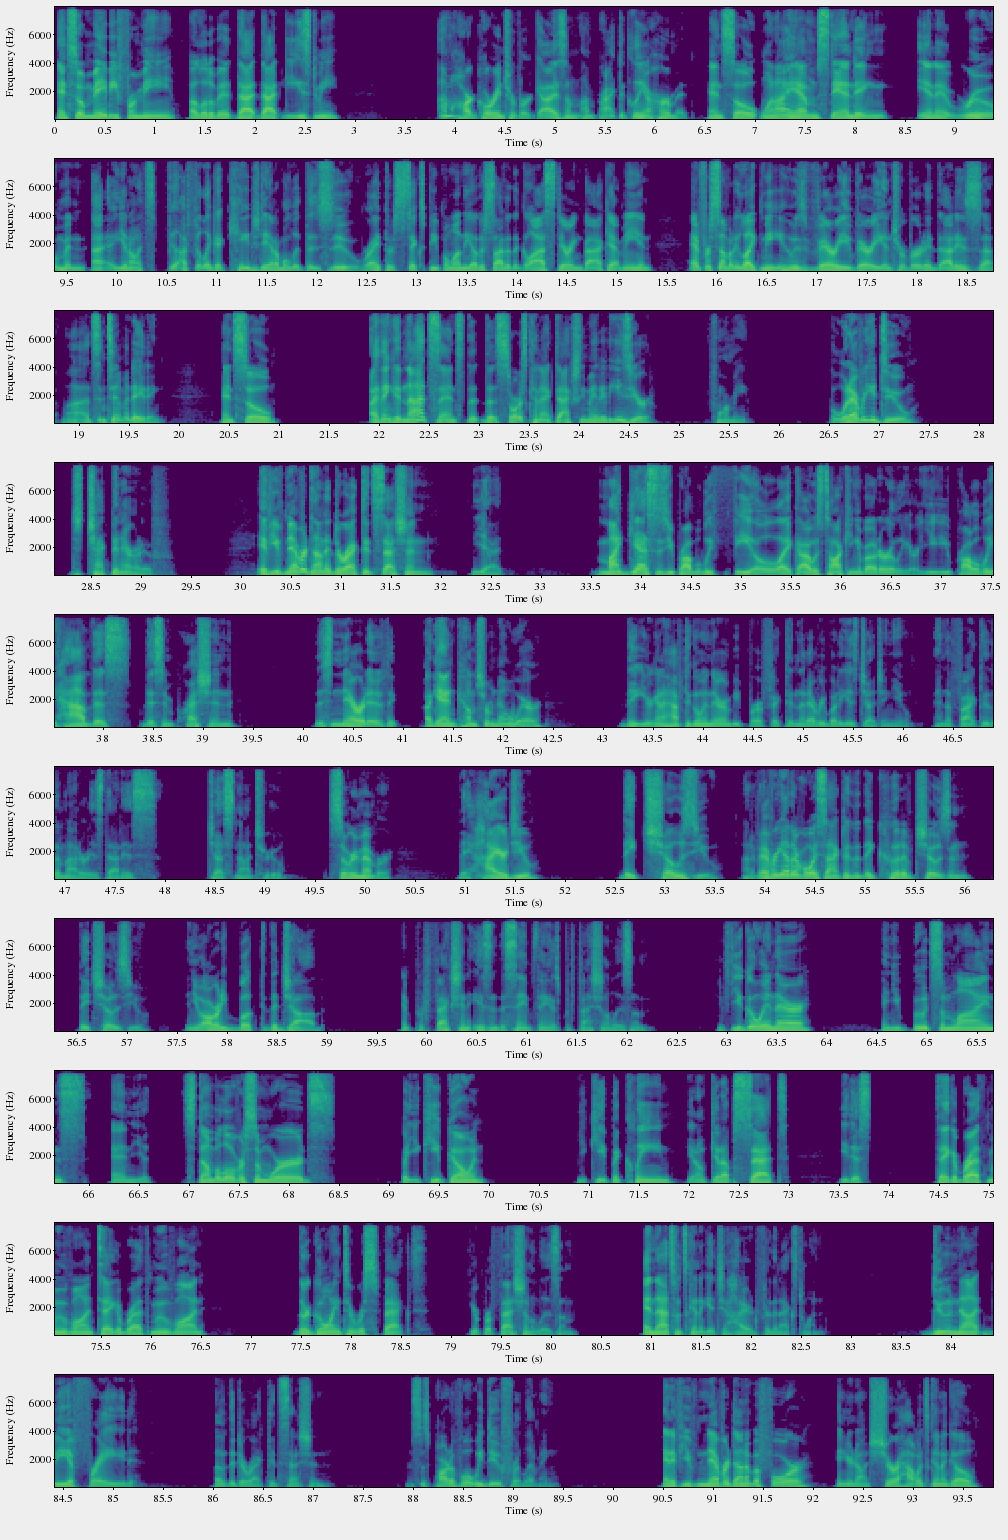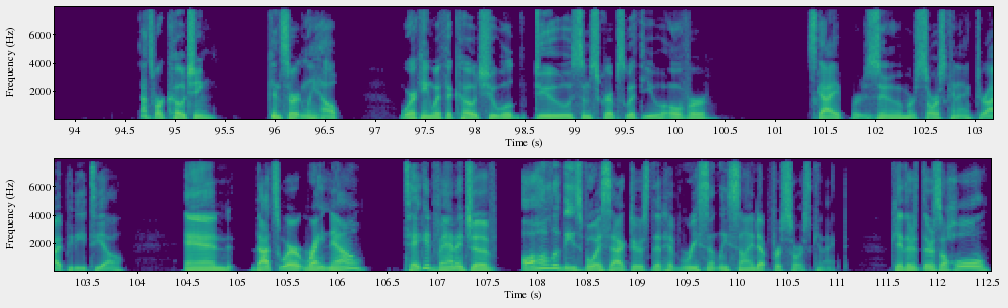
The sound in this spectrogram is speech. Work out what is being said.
And so maybe for me, a little bit that that eased me. I'm a hardcore introvert, guys. I'm I'm practically a hermit. And so when I am standing in a room and uh, you know, it's I feel like a caged animal at the zoo, right? There's six people on the other side of the glass staring back at me and and for somebody like me who is very very introverted, that is uh, that's intimidating. And so I think in that sense that the Source Connect actually made it easier for me. But whatever you do, just check the narrative. If you've never done a directed session yet, my guess is you probably feel like I was talking about earlier. You, you probably have this, this impression this narrative that, again, comes from nowhere that you're going to have to go in there and be perfect and that everybody is judging you. And the fact of the matter is that is just not true. So remember, they hired you, they chose you. Out of every other voice actor that they could have chosen, they chose you. And you already booked the job. And perfection isn't the same thing as professionalism. If you go in there and you boot some lines and you stumble over some words, but you keep going, you keep it clean, you don't get upset, you just take a breath, move on, take a breath, move on. They're going to respect your professionalism. And that's what's going to get you hired for the next one. Do not be afraid of the directed session. This is part of what we do for a living. And if you've never done it before and you're not sure how it's going to go, that's where coaching can certainly help. Working with a coach who will do some scripts with you over Skype or Zoom or Source Connect or IPDTL. And that's where right now, take advantage of all of these voice actors that have recently signed up for Source Connect. Okay, there's there's a whole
